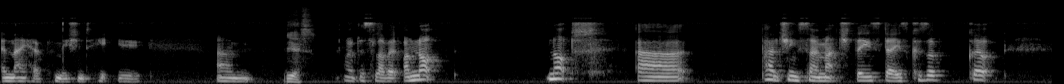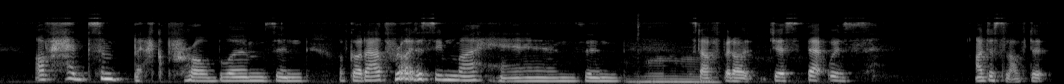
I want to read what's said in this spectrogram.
and they have permission to hit you. Um, Yes. I just love it. I'm not not uh, punching so much these days because I've got I've had some back problems and I've got arthritis in my hands and stuff, but I just, that was, I just loved it.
